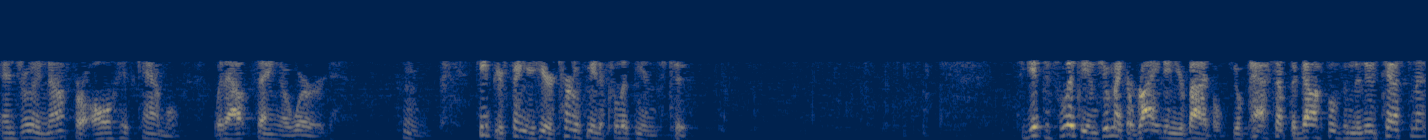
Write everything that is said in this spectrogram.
and drew enough for all his camels without saying a word. Hmm. Keep your finger here. Turn with me to Philippians 2. To get to Philippians, you'll make a right in your Bible. You'll pass up the Gospels and the New Testament.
